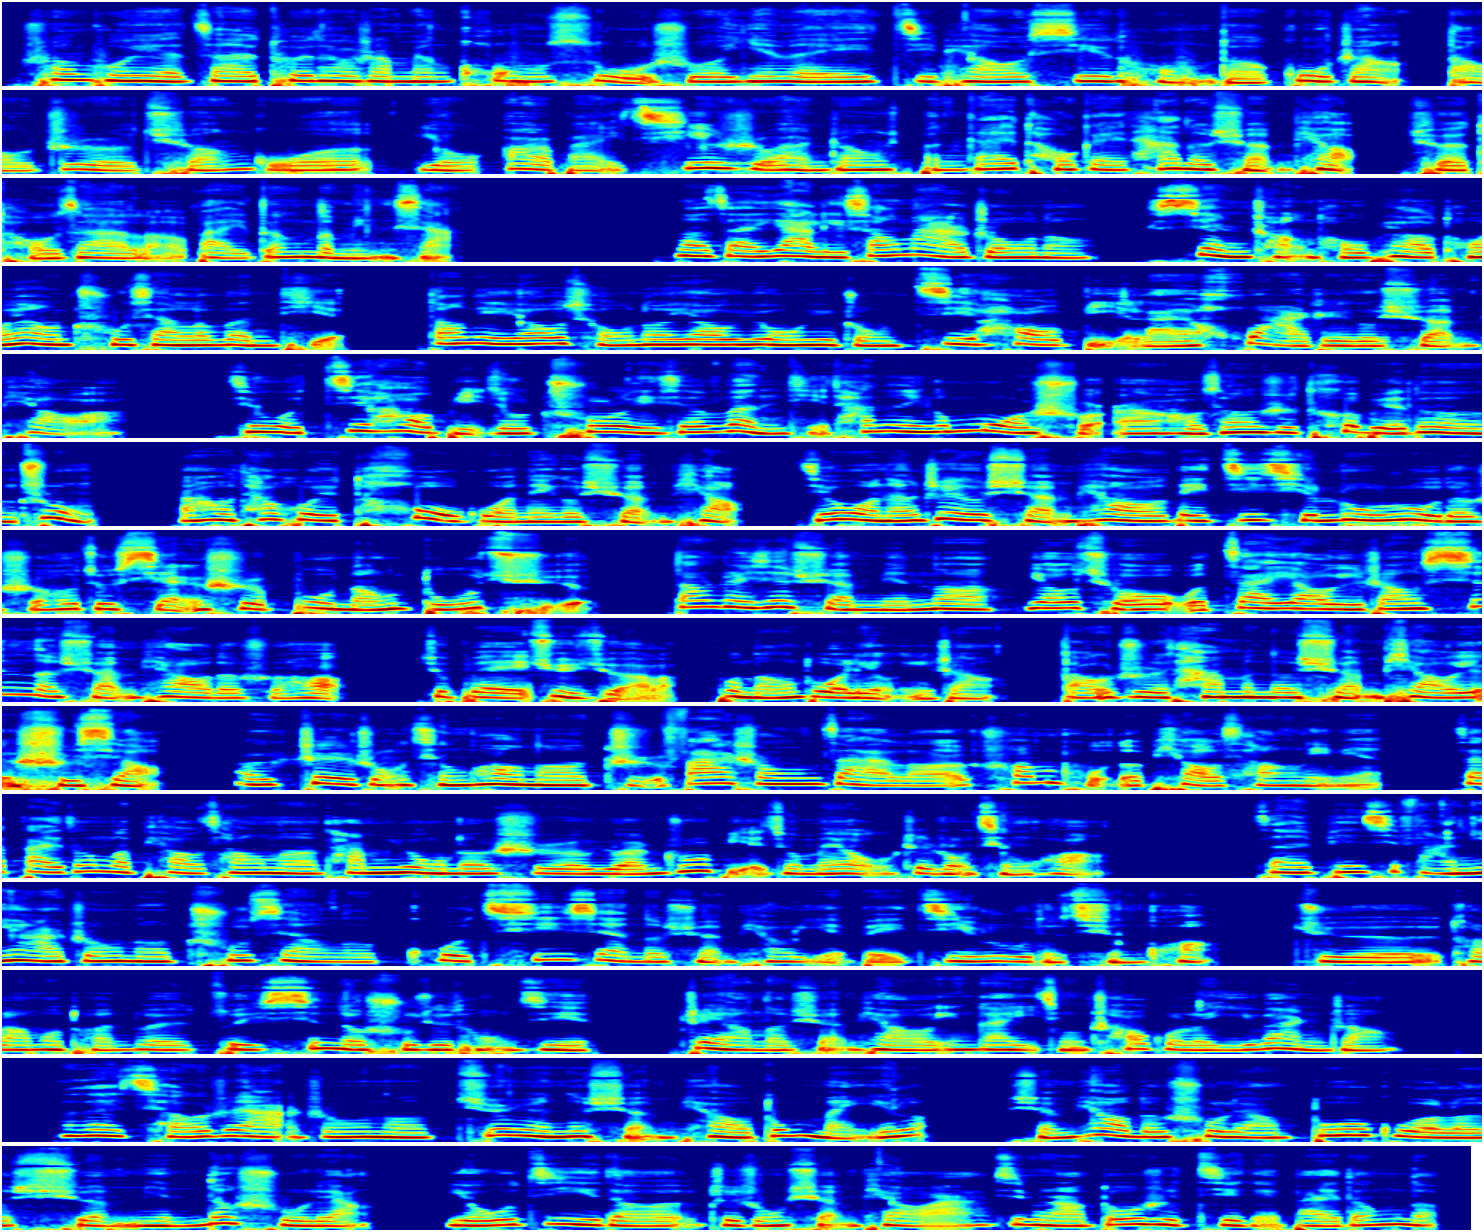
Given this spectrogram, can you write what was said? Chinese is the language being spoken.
川普也在推特上面控诉说，因为计票系统的故障，导致全国有二百七十万张本该投给他的选票，却投在了拜登的名下。那在亚利桑那州呢，现场投票同样出现了问题。当地要求呢，要用一种记号笔来画这个选票啊，结果记号笔就出了一些问题，它的那个墨水啊，好像是特别的重，然后它会透过那个选票，结果呢，这个选票被机器录入的时候就显示不能读取。当这些选民呢要求我再要一张新的选票的时候，就被拒绝了，不能多领一张，导致他们的选票也失效。而这种情况呢，只发生在了川普的票仓里面，在拜登的票仓呢，他们用的是圆珠笔，就没有这种情况。在宾夕法尼亚州呢，出现了过期限的选票也被计入的情况。据特朗普团队最新的数据统计，这样的选票应该已经超过了一万张。那在乔治亚州呢，军人的选票都没了，选票的数量多过了选民的数量，邮寄的这种选票啊，基本上都是寄给拜登的。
